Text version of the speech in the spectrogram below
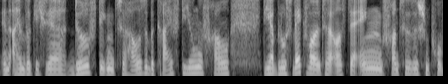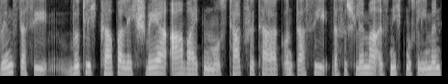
in einem wirklich sehr dürftigen Zuhause begreift die junge Frau, die ja bloß weg wollte aus der engen französischen Provinz, dass sie wirklich körperlich schwer arbeiten muss, Tag für Tag und dass sie, das ist schlimmer als Nicht-Muslimen,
